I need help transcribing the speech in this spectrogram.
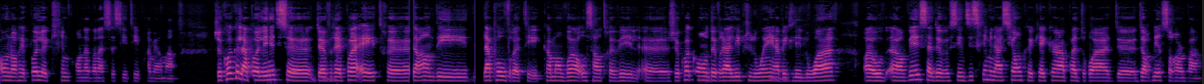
on n'aurait pas le crime qu'on a dans la société, premièrement. Je crois que la police euh, devrait pas être euh, dans des la pauvreté comme on voit au centre-ville. Euh, je crois qu'on devrait aller plus loin mm-hmm. avec les lois. en ville, ça c'est une discrimination que quelqu'un n'a pas le droit de dormir sur un banc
